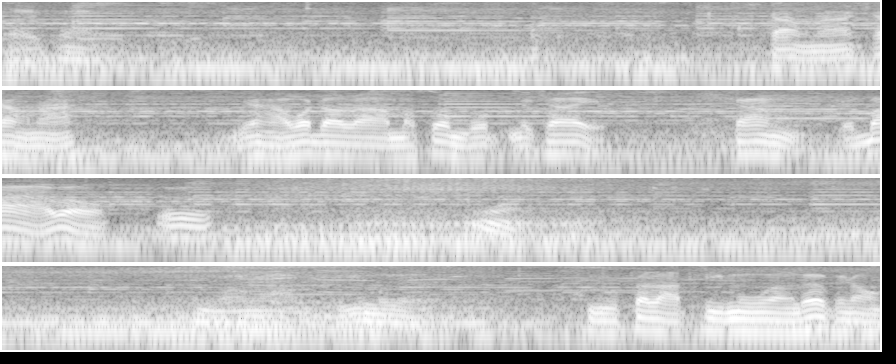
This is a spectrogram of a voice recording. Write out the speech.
ได้ครับช่างนะช่างนะอย่าหาว่าดารามาซ่อมรถไม่ใช่ช่างจะบ้าเปล่าเออเนี่ยงานงานฝีมืออยู่ตลาดสีเมืองเด้อพี่น้อง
